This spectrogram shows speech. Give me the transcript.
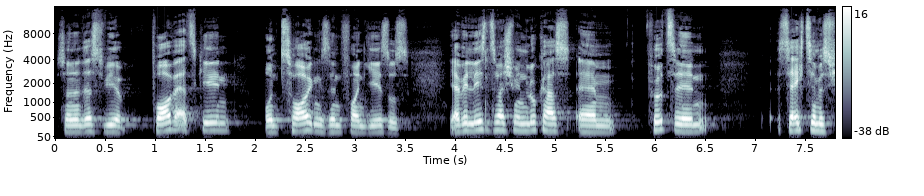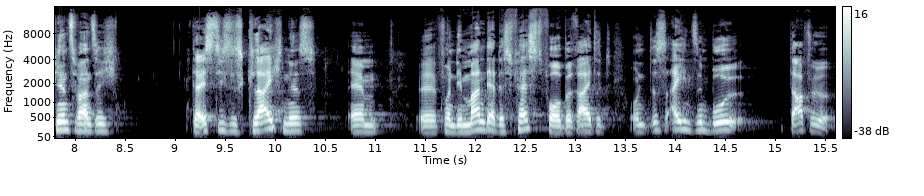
sondern dass wir vorwärts gehen und Zeugen sind von Jesus. Ja, wir lesen zum Beispiel in Lukas ähm, 14, 16 bis 24, da ist dieses Gleichnis ähm, äh, von dem Mann, der das Fest vorbereitet. Und das ist eigentlich ein Symbol dafür,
